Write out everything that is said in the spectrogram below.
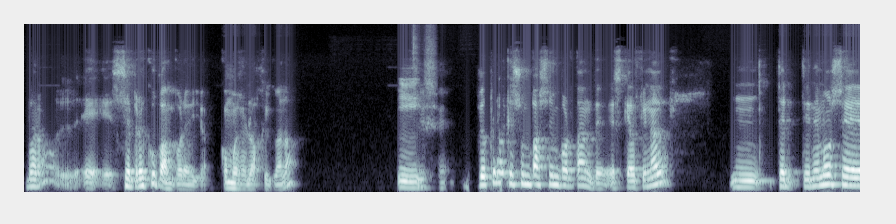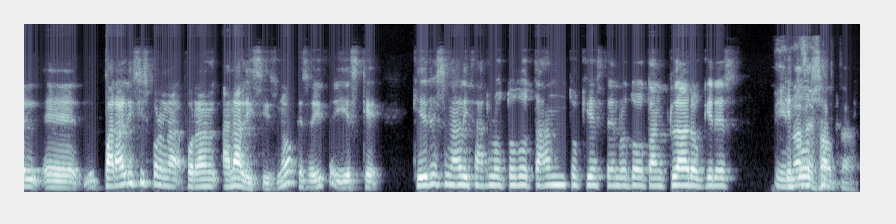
bueno, eh, eh, se preocupan por ello, como es lógico, ¿no? Y yo creo que es un paso importante, es que al final mm, tenemos el eh, parálisis por, por, análisis, ¿no? Que se dice, y es que quieres analizarlo todo tanto, quieres tenerlo todo tan claro, quieres y no hace falta.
